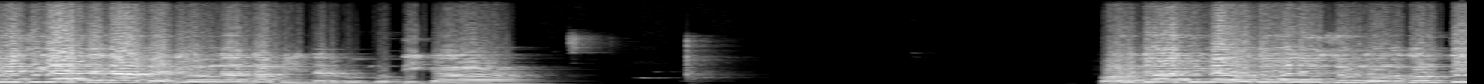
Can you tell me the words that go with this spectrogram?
ဝေစိကတရပတိယနာနာပိတရဘုမုတိကာဘုဒ္ဓအရှင်မဟုတ်သောအလုံးစုံကိုအကုန်သိ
